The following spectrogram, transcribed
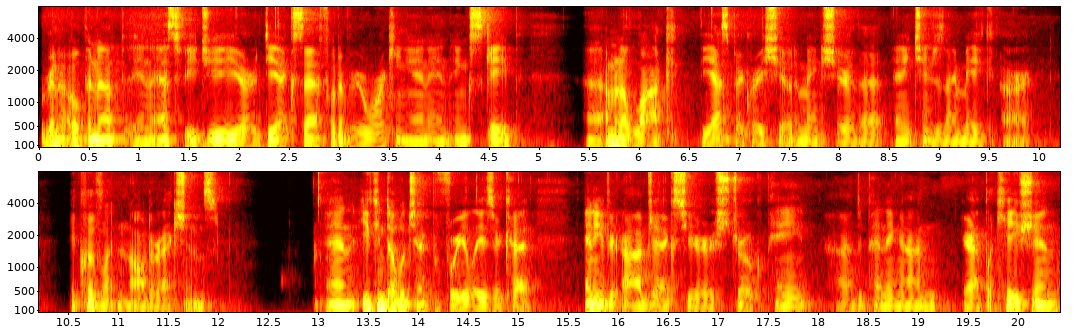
We're going to open up in SVG or DXF, whatever you're working in, in Inkscape. Uh, I'm going to lock the aspect ratio to make sure that any changes I make are equivalent in all directions. And you can double check before you laser cut any of your objects, your stroke paint, uh, depending on your application.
